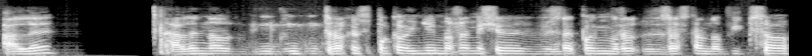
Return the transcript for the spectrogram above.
ale ale no, trochę spokojniej możemy się, że tak powiem, zastanowić, co,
